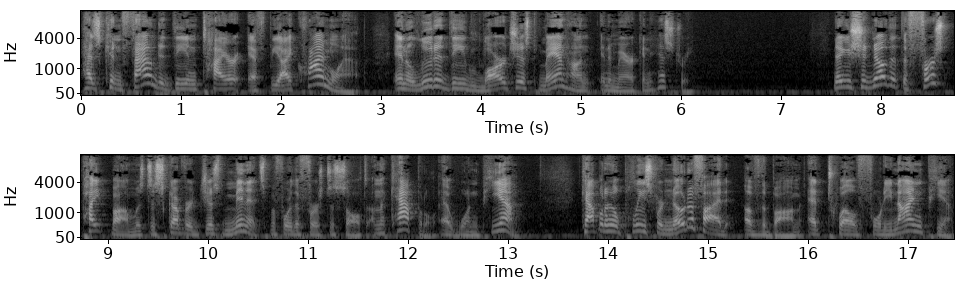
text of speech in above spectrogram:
has confounded the entire FBI crime lab and eluded the largest manhunt in American history. Now, you should know that the first pipe bomb was discovered just minutes before the first assault on the Capitol at 1 p.m. Capitol Hill police were notified of the bomb at 12:49 p.m.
